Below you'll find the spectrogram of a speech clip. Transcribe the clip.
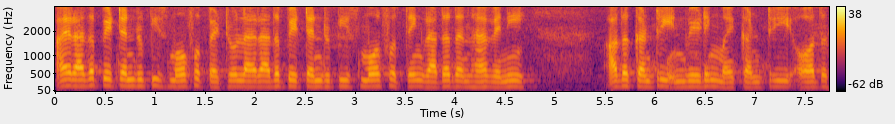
I rather pay 10 rupees more for petrol, I rather pay 10 rupees more for thing rather than have any other country invading my country or the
